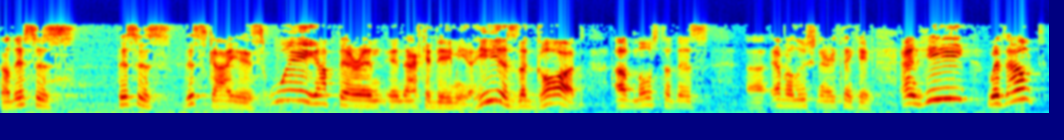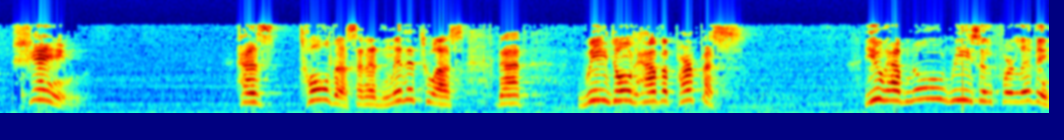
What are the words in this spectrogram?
Now, this is this is this guy is way up there in, in academia. He is the god of most of this uh, evolutionary thinking, and he, without shame, has told us and admitted to us that we don't have a purpose. You have no reason for living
